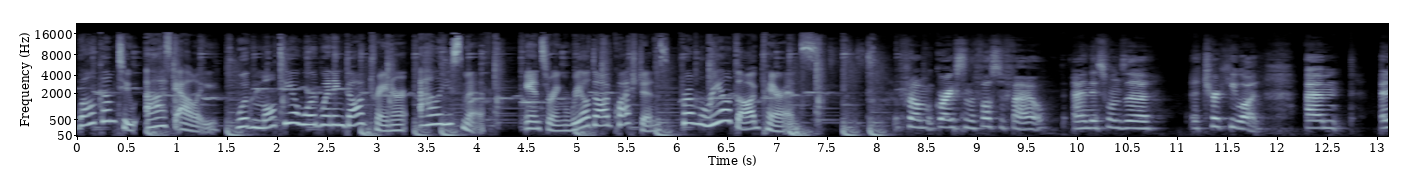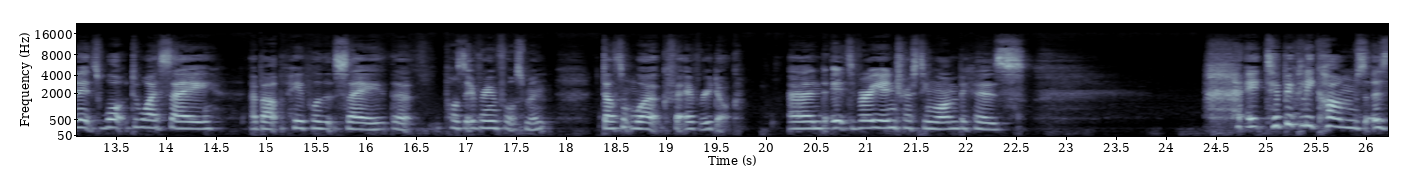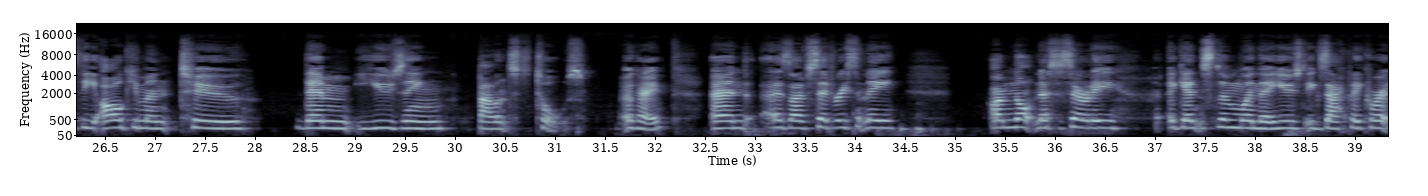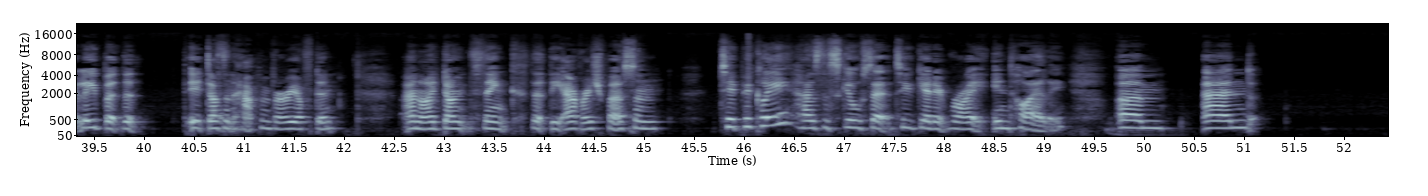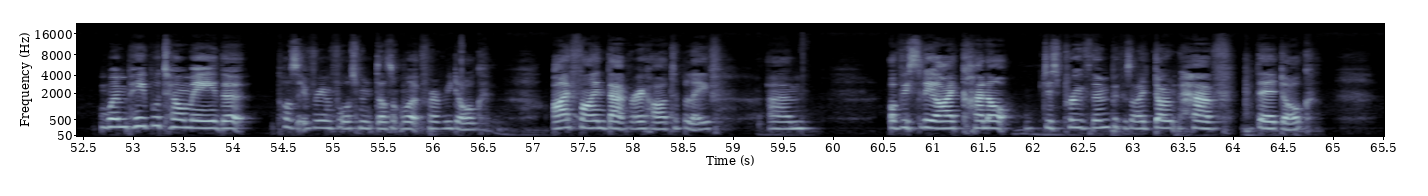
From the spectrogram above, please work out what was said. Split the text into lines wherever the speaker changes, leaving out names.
Welcome to Ask Ali with multi award winning dog trainer Ali Smith, answering real dog questions from real dog parents.
From Grace and the Foster Fail, and this one's a, a tricky one. Um, and it's what do I say about the people that say that positive reinforcement doesn't work for every dog? And it's a very interesting one because it typically comes as the argument to them using balanced tools. Okay. And as I've said recently, I'm not necessarily against them when they're used exactly correctly, but that it doesn't happen very often. And I don't think that the average person typically has the skill set to get it right entirely. Um, and when people tell me that positive reinforcement doesn't work for every dog, I find that very hard to believe. Um, obviously, I cannot disprove them because I don't have their dog.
